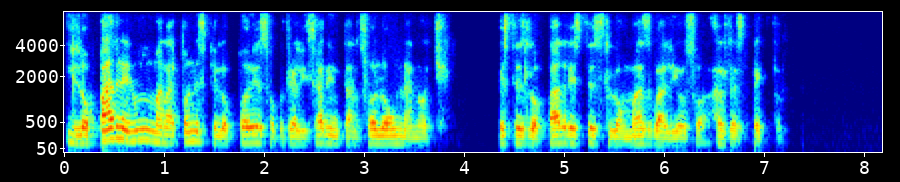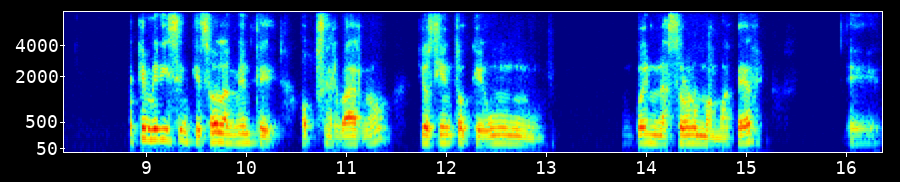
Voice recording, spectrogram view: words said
y lo padre en un maratón es que lo puedes realizar en tan solo una noche. Este es lo padre, este es lo más valioso al respecto. ¿Por qué me dicen que solamente observar, no? Yo siento que un buen astrónomo amateur eh,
